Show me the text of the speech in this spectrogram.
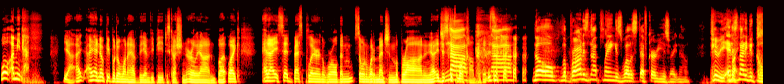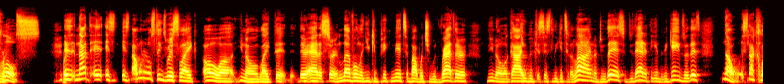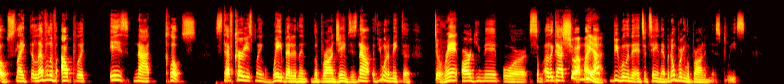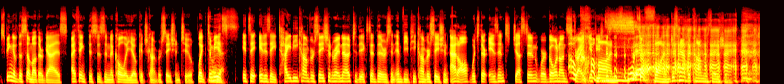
Well, I mean, yeah, I, I know people don't want to have the MVP discussion early on, but like, had I said best player in the world, then someone would have mentioned LeBron, and it just gets more complicated. Nah, no, LeBron is not playing as well as Steph Curry is right now. Period. And it's not even close. Right. It's not. It's it's not one of those things where it's like, oh, uh, you know, like they, they're at a certain level, and you can pick nits about what you would rather. You know, a guy who can consistently get to the line, or do this, or do that at the end of the games, or this. No, it's not close. Like the level of output is not close. Steph Curry is playing way better than LeBron James is. Now, if you want to make the Durant argument or some other guy, sure, I might Yeah. I'll be willing to entertain that, but don't bring LeBron in this, please. Speaking of the some other guys, I think this is a Nikola Jokic conversation too. Like to me, it's it's a it is a tidy conversation right now to the extent that there's an MVP conversation at all, which there isn't. Justin, we're going on strike. Oh, come on, sports are fun. Just have the conversation.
